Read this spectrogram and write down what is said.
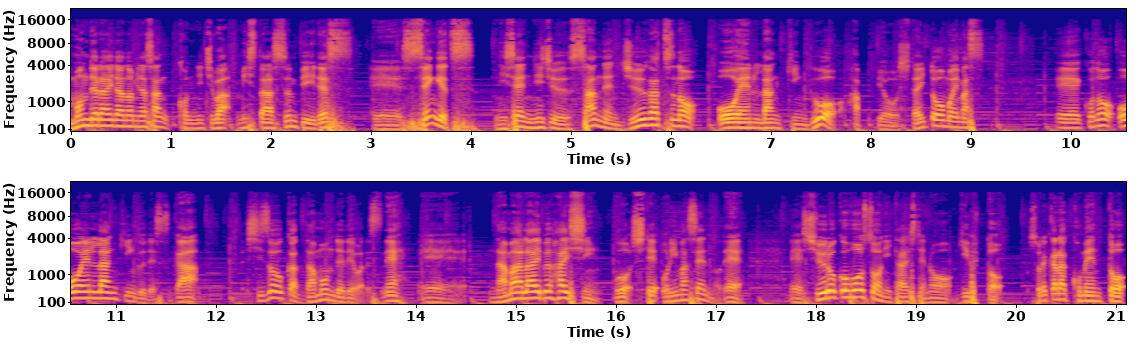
モンデライダーの皆さんこんにちは。ミスタースンピーです、えー、先月2023年10月の応援ランキングを発表したいと思います、えー、この応援ランキングですが静岡ダモンデではですね、えー、生ライブ配信をしておりませんので、え収録放送に対してのギフトそれからコメント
